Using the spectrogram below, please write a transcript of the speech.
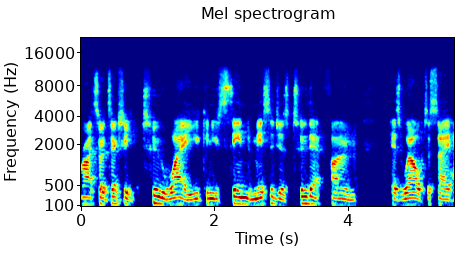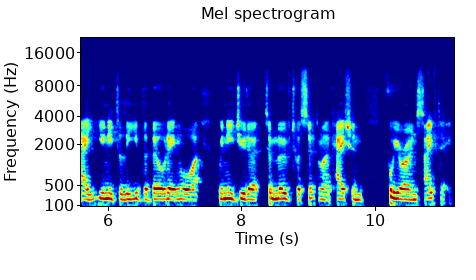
Right, so it's actually two way. You can you send messages to that phone as well to say, hey, you need to leave the building or we need you to, to move to a certain location for your own safety.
